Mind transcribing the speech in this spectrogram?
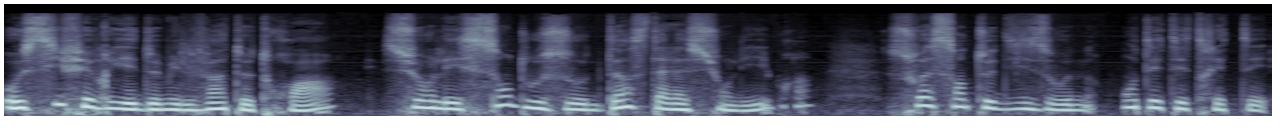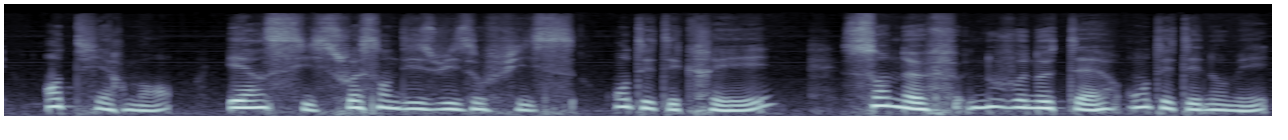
Au 6 février 2023, sur les 112 zones d'installation libre, 70 zones ont été traitées entièrement et ainsi 78 offices ont été créés 109 nouveaux notaires ont été nommés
